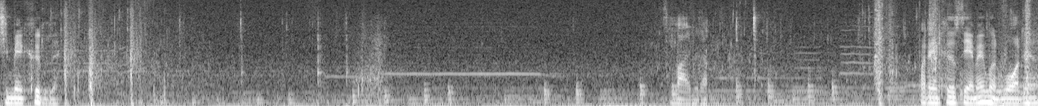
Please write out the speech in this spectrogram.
ชิเมะขึ้นเลย สลายไปแล้ว ประเด็นคือเสียไม่เหมือนวอร์ดเนี่ย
